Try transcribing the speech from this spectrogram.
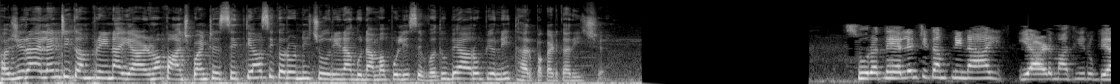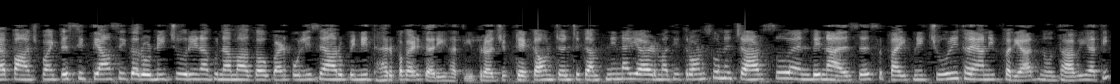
હજીરા એલએનટી કંપનીના યાર્ડમાં પાંચ પોઈન્ટ સિત્યાસી કરોડની ચોરીના ગુનામાં પોલીસે વધુ બે આરોપીઓની ધરપકડ કરી છે. સુરતની એલએનટી કંપનીના યાર્ડમાંથી રૂપિયા પાંચ પોઈન્ટ સિત્યાસી કરોડની ચોરીના ગુનામાં અગાઉ પણ પોલીસે આરોપીની ધરપકડ કરી હતી. પ્રોજેક્ટ એકાઉન્ટન્ટ કંપનીના યાર્ડમાંથી ત્રણસો ને ચારસો એનબીના એસએસ પાઇપની ચોરી થયાની ફરિયાદ નોંધાવી હતી.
